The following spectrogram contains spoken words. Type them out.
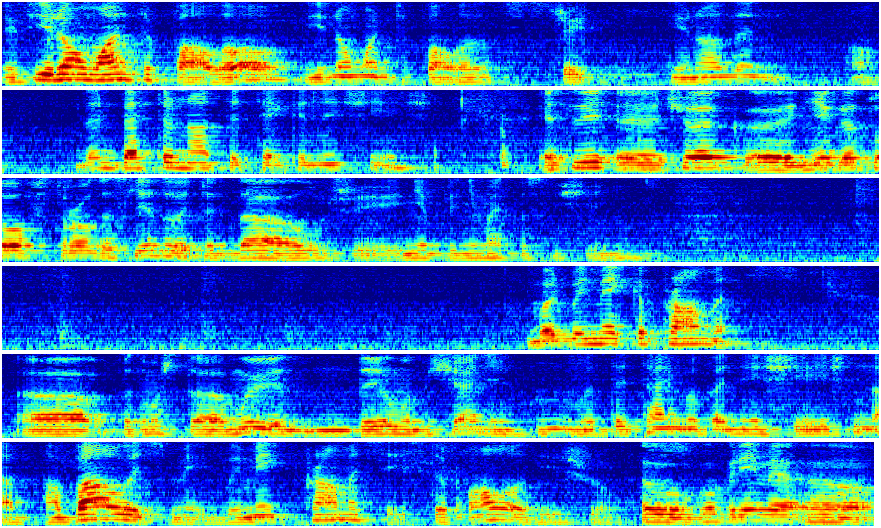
If you don't want to follow, you don't want to follow strict, you know, then oh, then better not to take initiation. Если э, человек э, не готов строго следовать, тогда лучше не принимать посвящение. But we make a promise. А, потому что мы даем обещание. Mm, At the time of initiation, a, vow is made. We make promises to follow these rules. Э, Во время э,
